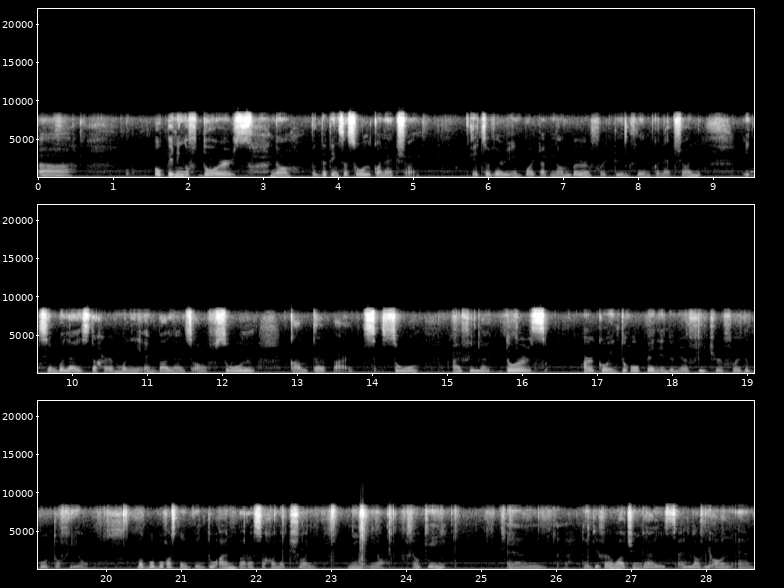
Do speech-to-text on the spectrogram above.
uh, opening of doors, no? Pagdating sa soul connection. It's a very important number for twin flame connection. It symbolizes the harmony and balance of soul counterparts. So, I feel like doors are going to open in the near future for the both of you. Magbubukas na yung pintuan para sa connection ninyo. Okay? And thank you for watching guys. I love you all and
